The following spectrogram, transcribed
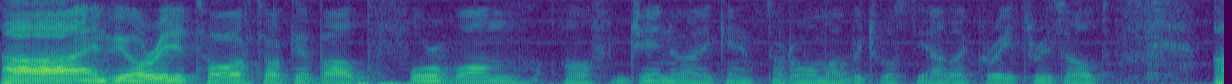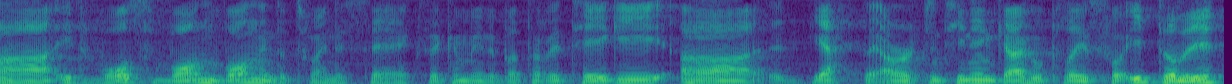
Uh, and we already talked talked about 4-1 of Genoa against Roma, which was the other great result. Uh, it was 1-1 in the 26th I minute, but Retegui, uh, yeah, the Argentinian guy who plays for Italy,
